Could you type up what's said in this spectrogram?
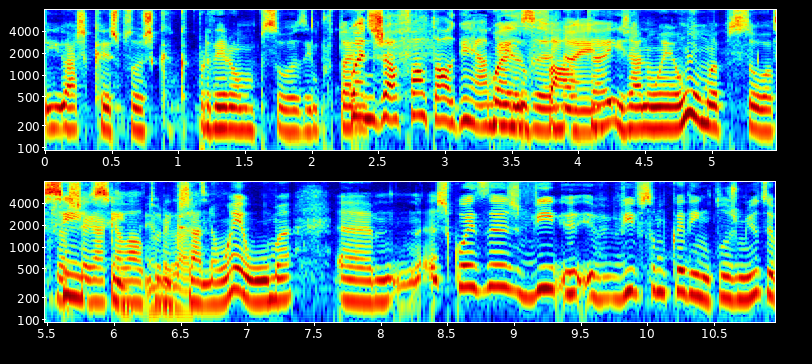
eu acho que as pessoas que, que perderam pessoas importantes. Quando já falta alguém à Quando mesa, falta, não é? e já não é uma pessoa, porque já Sim, chega sim, àquela é altura que já verdade. não é uma, hum, as coisas vi- vive-se um bocadinho pelos miúdos. Eu,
